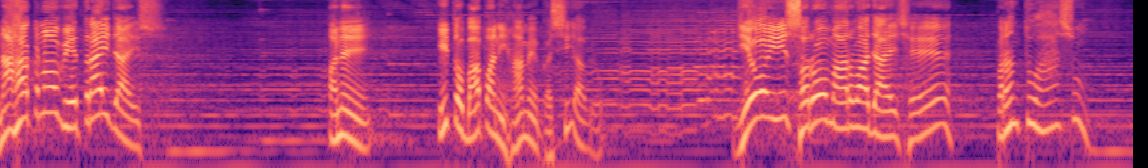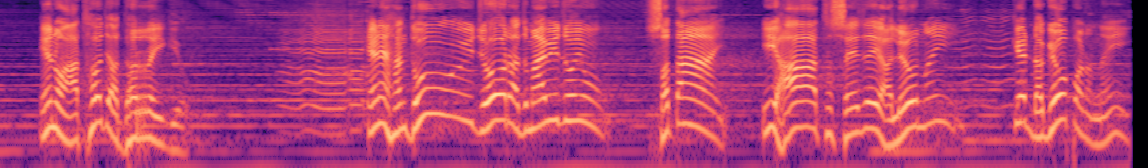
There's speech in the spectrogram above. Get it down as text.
નાહકનો વેતરાઈ જાયશ અને એ તો બાપાની સામે ઘસી આવ્યો. જેવો એ સરો મારવા જાય છે, પરંતુ આ શું? એનો હાથો જ અધર રહી ગયો. એણે હંધુય જોર અજમાવી જોયું. સતાય એ હાથ સેજે હલ્યો નહીં કે ડગ્યો પણ નહીં.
